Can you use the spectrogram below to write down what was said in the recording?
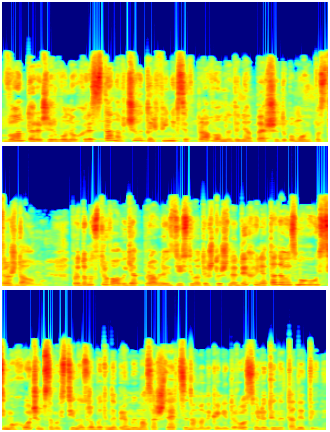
Волонтери Червоного Христа навчили дельфінівців правилам надання першої допомоги постраждалому, продемонстрували, як правильно здійснювати штучне дихання та дали змогу усім охочим самостійно зробити непрямий масаж серця на манекені дорослої людини та дитини.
